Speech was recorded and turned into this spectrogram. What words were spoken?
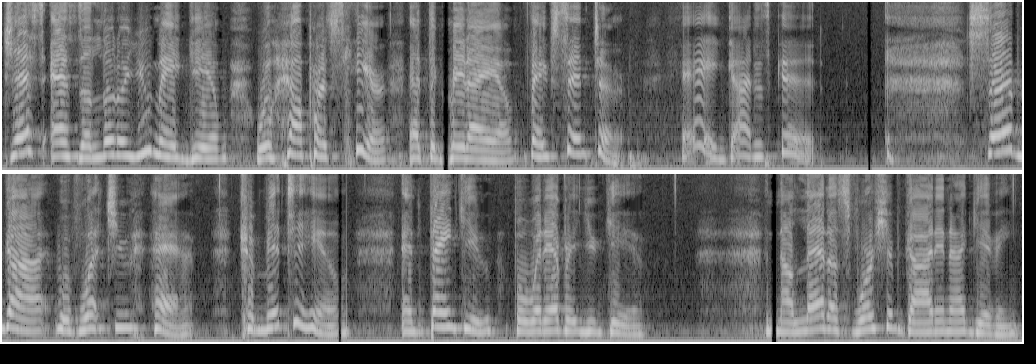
Just as the little you may give will help us here at the Great I Am Faith Center. Hey, God is good. Serve God with what you have, commit to Him, and thank you for whatever you give. Now let us worship God in our giving.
